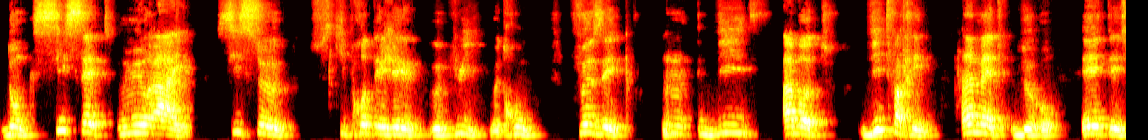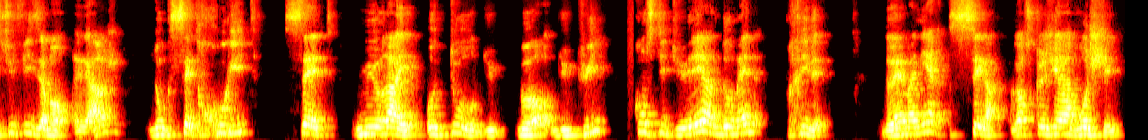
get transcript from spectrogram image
Donc si cette muraille, si ce, qui protégeait le puits, le trou, faisait 10 amot, 10 fachim, un mètre de haut, et était suffisamment large, donc cette roulite, cette muraille autour du bord du puits constituait un domaine privé. De la même manière, c'est là. Lorsque j'ai un rocher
